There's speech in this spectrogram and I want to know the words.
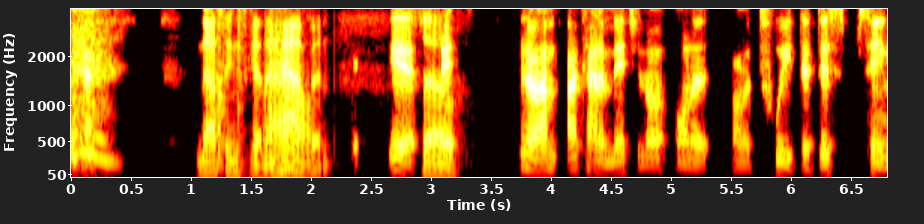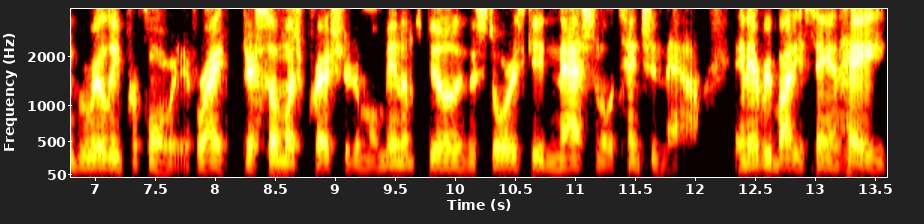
Nothing's going to Wow. happen. Yeah. So- you know, I'm, I kind of mentioned on, on a on a tweet that this seemed really performative, right? There's so much pressure, the momentum's building, the story's getting national attention now, and everybody's saying, "Hey,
